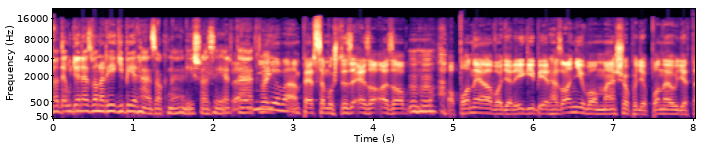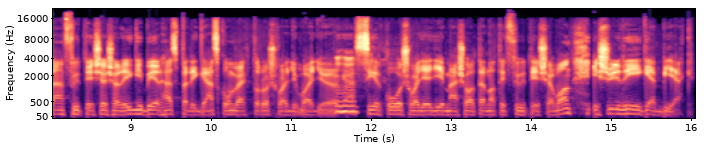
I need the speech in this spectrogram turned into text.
Na de ugyanez van a régi bérházaknál is azért. De tehát, nyilván, hogy... persze most ez, ez, a, ez a, uh-huh. a panel vagy a régi bérház annyiban másabb, hogy a panel ugye távfűtéses, a régi bérház pedig gázkonvektoros, vagy, vagy uh-huh. gázszirkós, vagy egyéb más alternatív fűtése van, és régebbiek.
